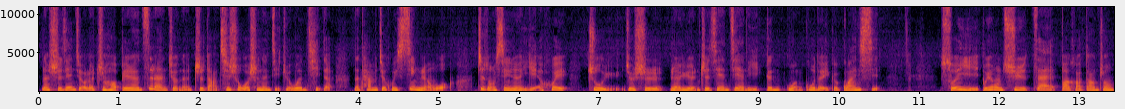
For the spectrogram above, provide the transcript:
那时间久了之后，别人自然就能知道，其实我是能解决问题的，那他们就会信任我，这种信任也会助于就是人与人之间建立更稳固的一个关系。所以不用去在报告当中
